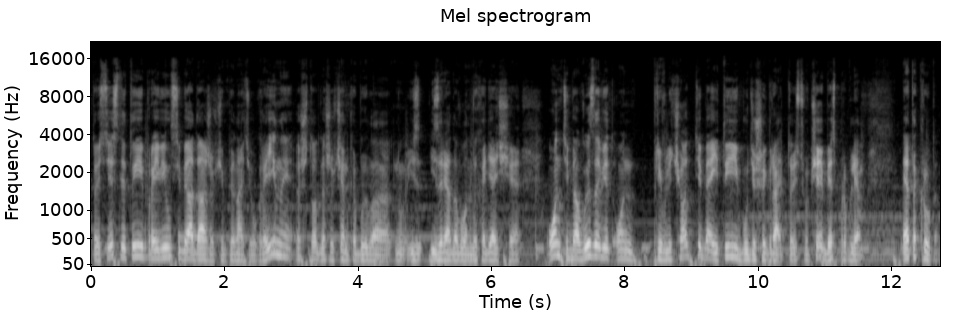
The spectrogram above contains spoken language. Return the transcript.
То есть, если ты проявил себя даже в чемпионате Украины, что для Шевченко было ну, из, из ряда вон выходящее, он тебя вызовет, он привлечет тебя, и ты будешь играть. То есть, вообще без проблем это круто,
